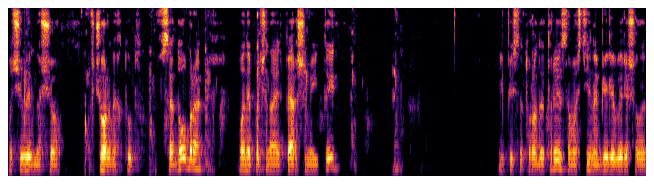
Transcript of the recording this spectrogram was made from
Очевидно, що в чорних тут все добре. Вони починають першими йти. І після тура d3 самостійно білі вирішили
